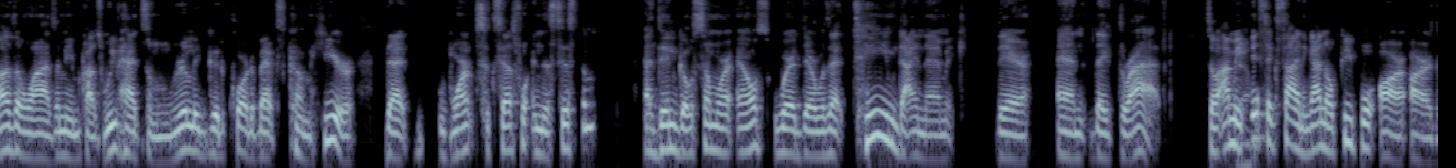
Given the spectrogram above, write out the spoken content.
Otherwise, I mean, because we've had some really good quarterbacks come here that weren't successful in the system, and then go somewhere else where there was that team dynamic there and they thrived. So I mean, yeah. it's exciting. I know people are are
